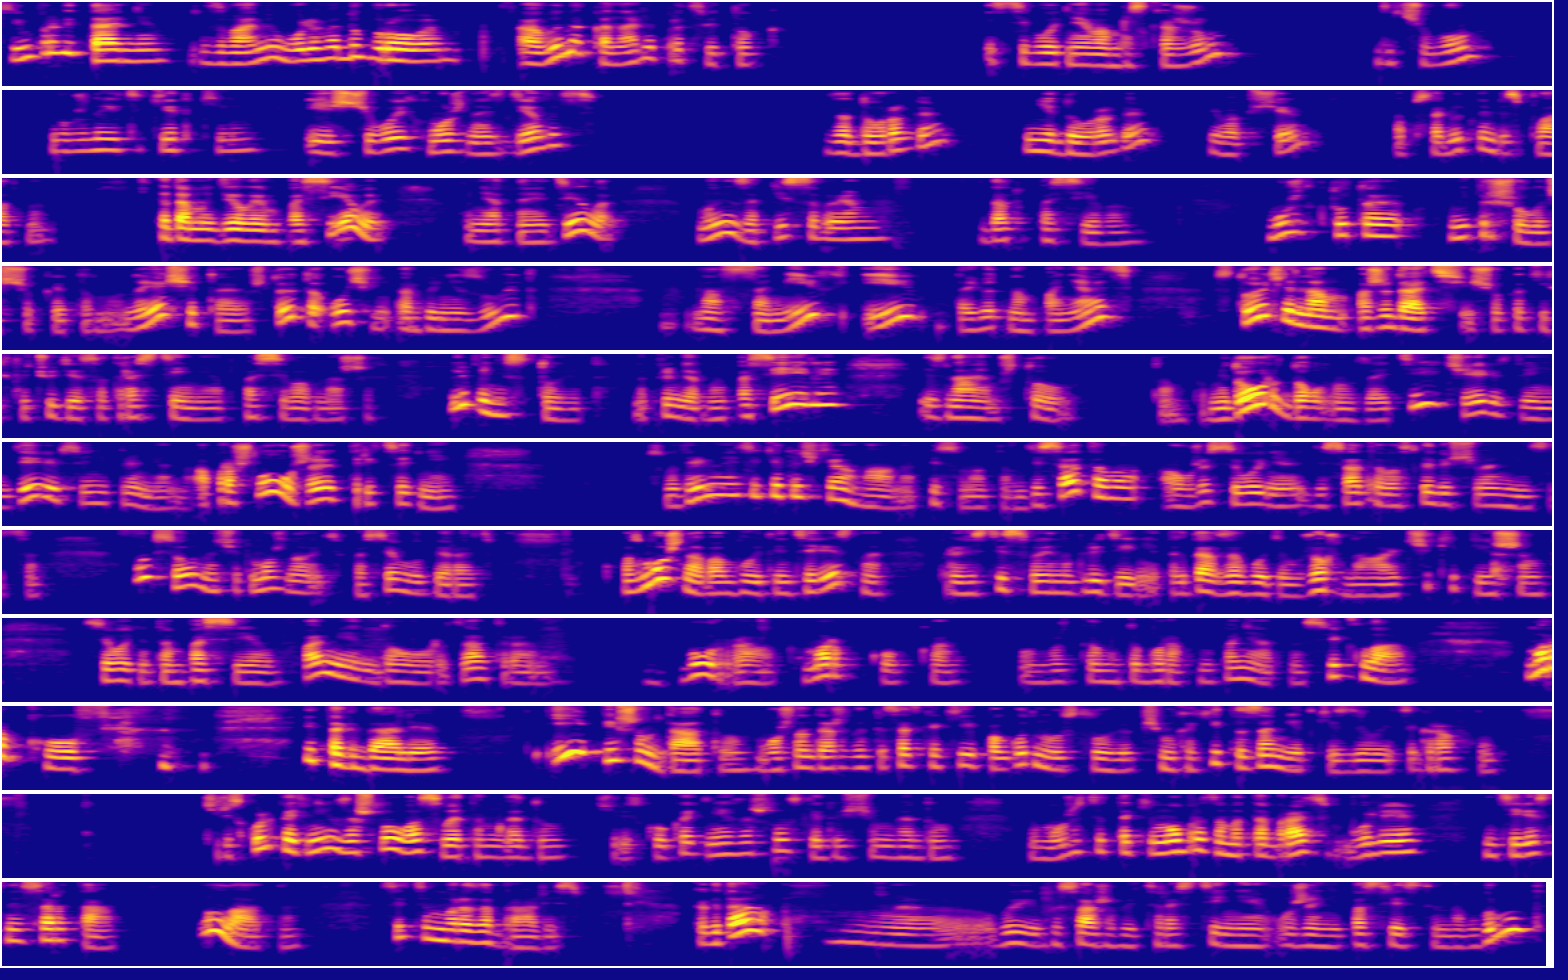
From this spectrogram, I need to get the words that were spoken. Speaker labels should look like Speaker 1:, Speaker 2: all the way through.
Speaker 1: Всем привитание! З вами Ольга Дуброва, а вы на канале про цветок. И сегодня я вам расскажу, для чего нужны этикетки и из чего их можно сделать задорого, недорого и вообще абсолютно бесплатно. Когда мы делаем посевы, понятное дело, мы записываем дату посева. Может, кто-то не пришел еще к этому, но я считаю, что это очень организует нас самих и дает нам понять, Стоит ли нам ожидать еще каких-то чудес от растения, от посевов наших, либо не стоит. Например, мы посеяли и знаем, что там, помидор должен зайти через две недели все непременно. А прошло уже 30 дней. Посмотрели на этикеточке, ага, написано там 10, а уже сегодня 10 следующего месяца. Ну все, значит, можно эти посевы выбирать. Возможно, вам будет интересно провести свои наблюдения. Тогда заводим журнальчики, пишем. Сегодня там посев помидор, завтра бурак, морковка, может кому-то бурак непонятно, свекла, морковь и так далее. И пишем дату. Можно даже написать, какие погодные условия. В общем, какие-то заметки сделайте графу. Через сколько дней зашло у вас в этом году, через сколько дней зашло в следующем году. Вы можете таким образом отобрать более интересные сорта. Ну ладно, с этим мы разобрались. Когда вы высаживаете растение уже непосредственно в грунт,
